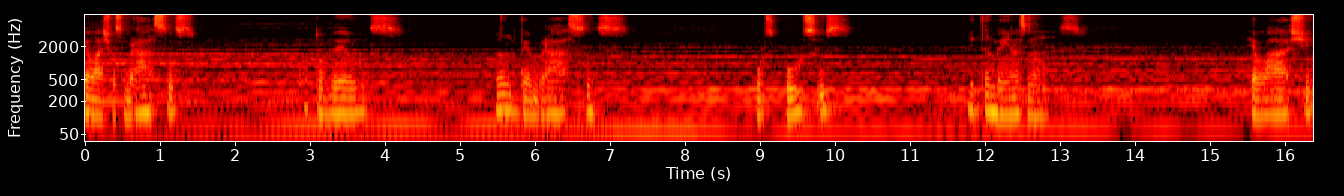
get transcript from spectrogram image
Relaxe os braços, cotovelos, antebraços, os pulsos e também as mãos. Relaxe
